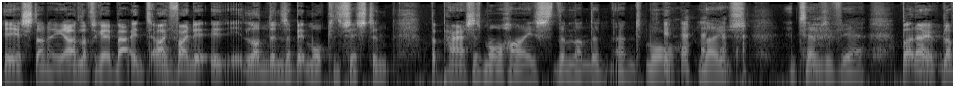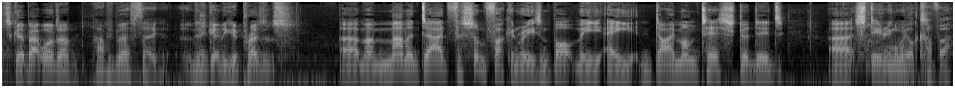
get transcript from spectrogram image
It is stunning. Yeah, I'd love to go back. It, Mm. I find it, it, London's a bit more consistent, but Paris has more highs than London and more lows in terms of yeah. But no, love to go back. Well done. Happy birthday. Did you get any good presents? Uh, my mum and dad, for some fucking reason, bought me a Diamante studded uh, steering wheel cover.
